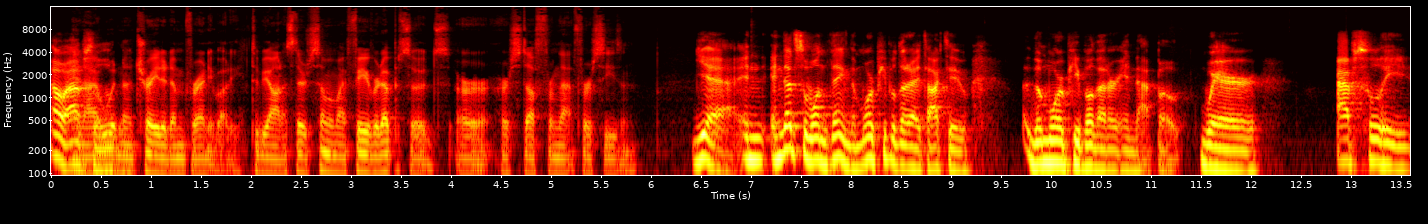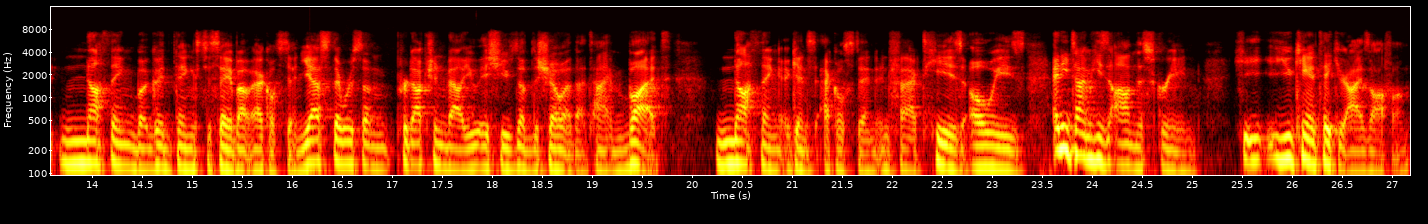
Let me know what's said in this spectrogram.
Oh, and I wouldn't have traded him for anybody. To be honest, there's some of my favorite episodes or are stuff from that first season. Yeah, and and that's the one thing. The more people that I talk to, the more people that are in that boat where absolutely nothing but good things to say about Eccleston. Yes, there were some production value issues of the show at that time, but nothing against Eccleston. In fact, he is always anytime he's on the screen, he you can't take your eyes off him.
